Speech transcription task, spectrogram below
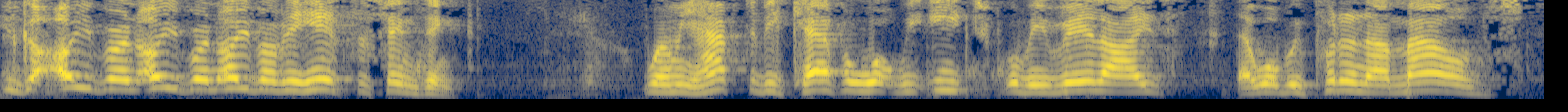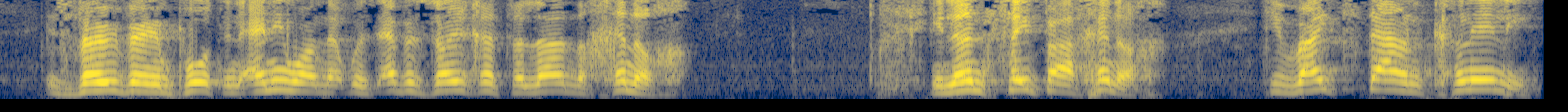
you go over and over and over, and he hears the same thing. When we have to be careful what we eat, when we realize that what we put in our mouths is very, very important. Anyone that was ever zoicha to learn the chinuch, he learns Sefer Chinuch. He writes down clearly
